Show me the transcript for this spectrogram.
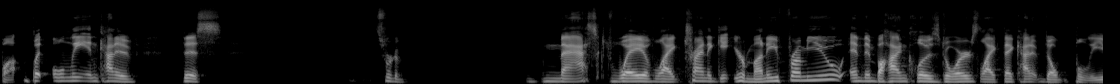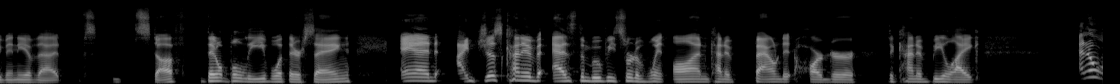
but only in kind of this sort of masked way of like trying to get your money from you and then behind closed doors like they kind of don't believe any of that s- stuff. They don't believe what they're saying and i just kind of as the movie sort of went on kind of found it harder to kind of be like i don't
